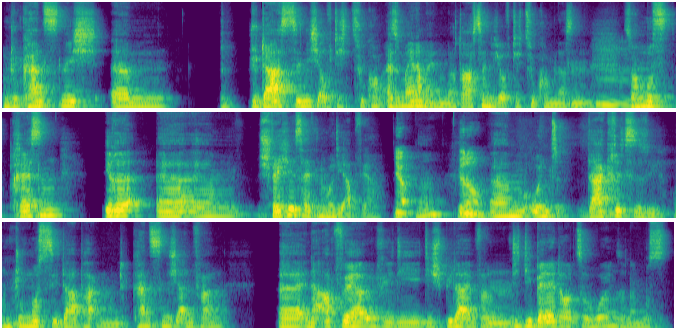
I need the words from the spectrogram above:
Und du kannst nicht, ähm, du, du darfst sie nicht auf dich zukommen, also meiner Meinung nach darfst du nicht auf dich zukommen lassen, Mhm. sondern musst pressen. Ihre äh, ähm, Schwäche ist halt nur die Abwehr. Ja. Ne? Genau. Ähm, und da kriegst du sie. Und du musst sie da packen. Und du kannst nicht anfangen, äh, in der Abwehr irgendwie die, die Spieler einfach, Mhm. die, die Bälle dort zu holen, sondern musst,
